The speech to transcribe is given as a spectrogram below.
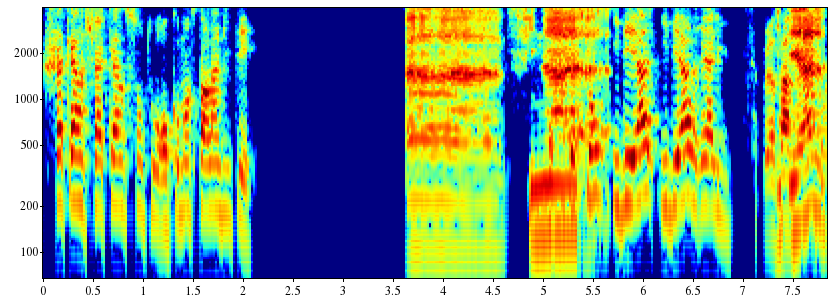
Chacun, chacun son tour. On commence par l'invité. Euh, final... situation idéale, idéale, réaliste. idéal.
